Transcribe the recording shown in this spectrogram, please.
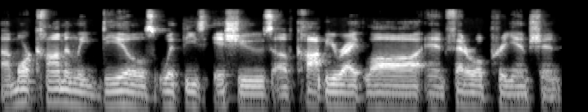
uh, more commonly deals with these issues of copyright law and federal preemption.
